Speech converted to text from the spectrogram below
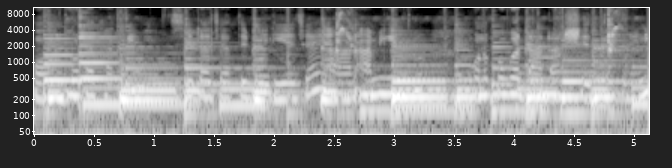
গন্ধটা থাকে সেটা যাতে বেরিয়ে যায়। আর আমি কিন্তু কোনো প্রকার ডাটা সেদ্ধ করিনি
